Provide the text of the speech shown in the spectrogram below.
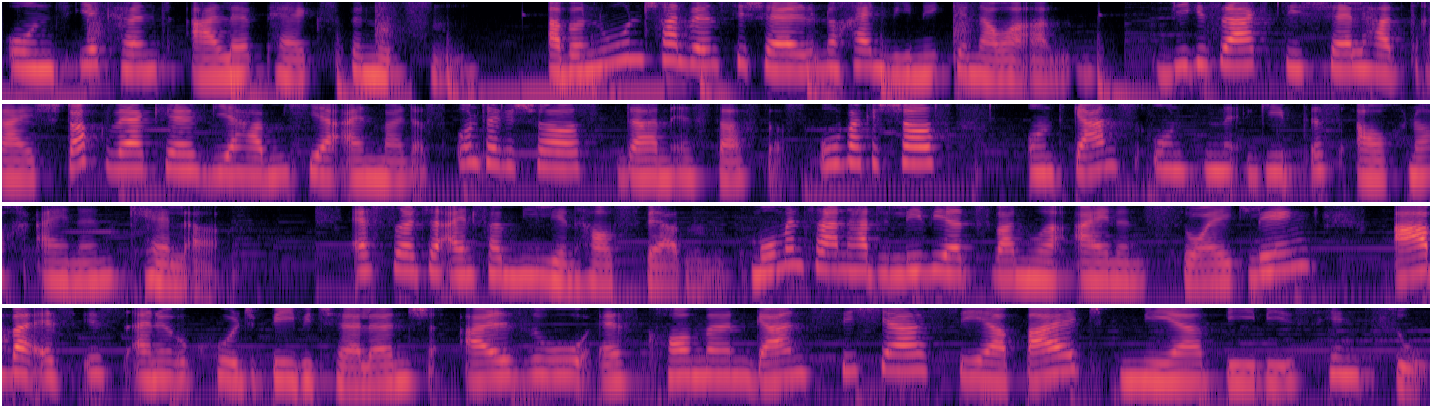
und ihr könnt alle Packs benutzen. Aber nun schauen wir uns die Shell noch ein wenig genauer an. Wie gesagt, die Shell hat drei Stockwerke. Wir haben hier einmal das Untergeschoss, dann ist das das Obergeschoss und ganz unten gibt es auch noch einen Keller. Es sollte ein Familienhaus werden. Momentan hat Livia zwar nur einen Säugling, aber es ist eine Okkult Baby Challenge, also es kommen ganz sicher sehr bald mehr Babys hinzu.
